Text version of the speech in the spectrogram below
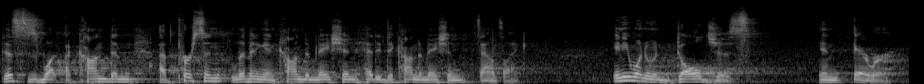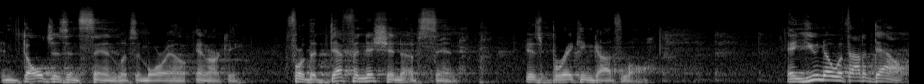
This is what a condemn a person living in condemnation, headed to condemnation sounds like. Anyone who indulges in error, indulges in sin, lives in moral anarchy. For the definition of sin is breaking God's law. And you know without a doubt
